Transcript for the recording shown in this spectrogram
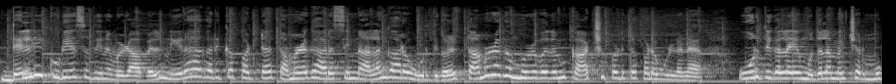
டெல்லி குடியரசு தின விழாவில் நிராகரிக்கப்பட்ட தமிழக அரசின் அலங்கார ஊர்திகள் தமிழகம் முழுவதும் காட்சிப்படுத்தப்பட உள்ளன. ஊர்திகளை முதலமைச்சர் மு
